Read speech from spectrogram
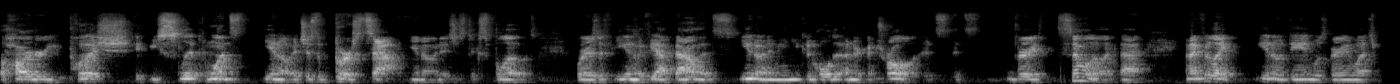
The harder you push, if you slip once, you know, it just bursts out, you know, and it just explodes. Whereas if you know if you have balance, you know what I mean, you can hold it under control. It's it's very similar like that. And I feel like you know Dan was very much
